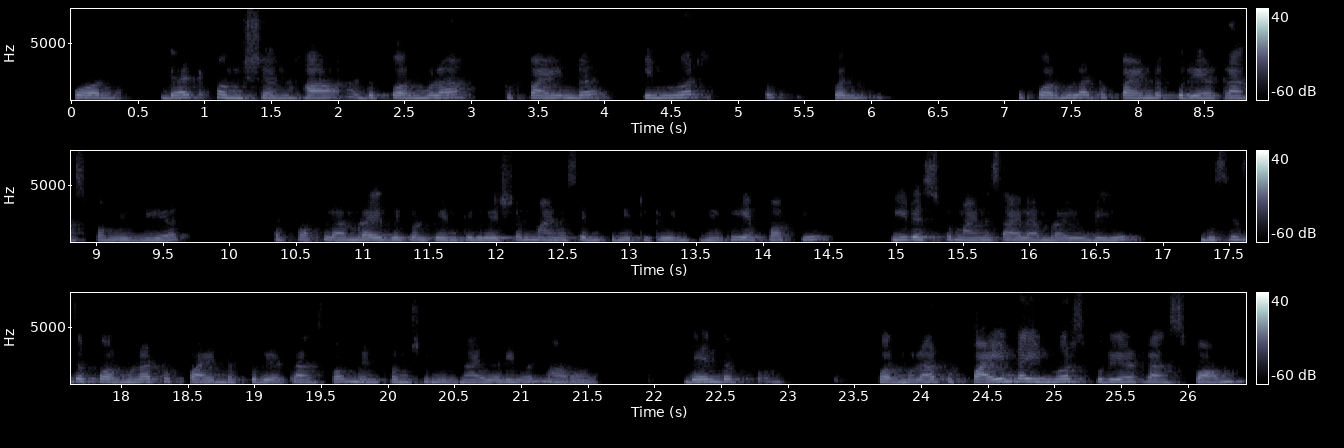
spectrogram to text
For that function, how the formula to find the inverse the formula to find the Fourier transform is here. f of lambda is equal to integration minus infinity to infinity f of u e raised to minus i lambda u du. This is the formula to find the Fourier transform when function is neither even nor odd. Then the formula to find the inverse Fourier transform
